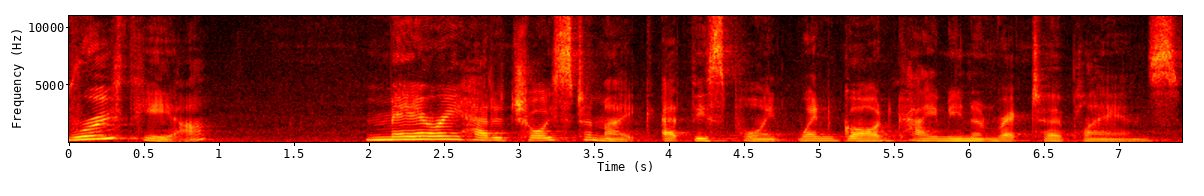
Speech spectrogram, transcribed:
Ruth here, Mary had a choice to make at this point when God came in and wrecked her plans.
